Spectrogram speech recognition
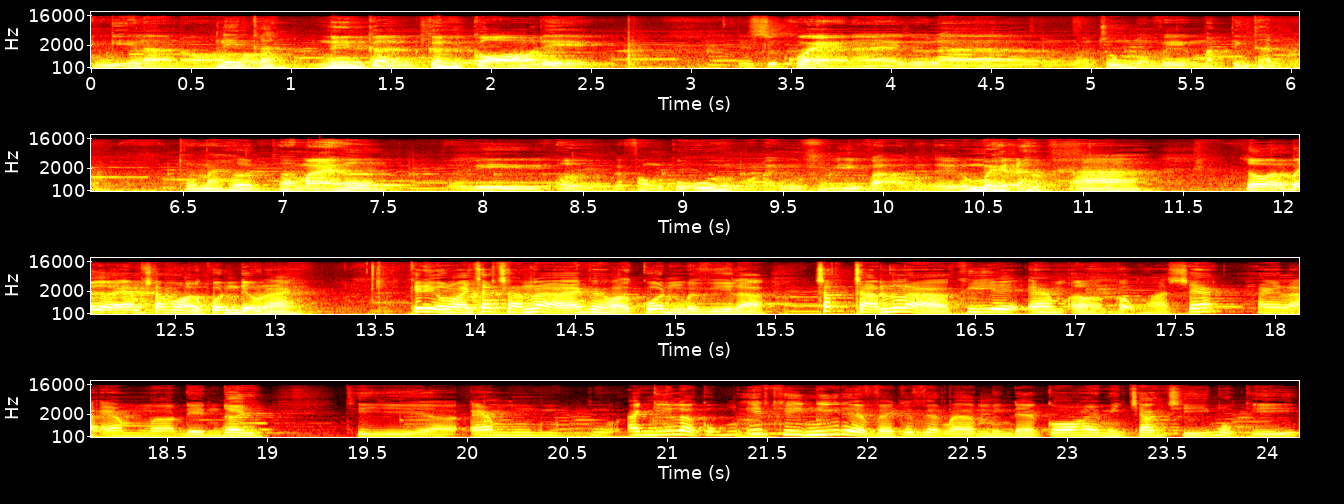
anh nghĩ là nó Nên cần. nên cần cần có để, để sức khỏe này rồi là nói chung là về mặt tinh thần. Thoải mái hơn. Thoải mái hơn. Bởi vì ở cái phòng cũ bọn anh đi vào cảm thấy nó mệt lắm. À. Rồi bây giờ em sang hỏi quân điều này. Cái điều này chắc chắn là anh phải hỏi quân bởi vì là chắc chắn là khi em ở cộng hòa séc hay là em ờ, đến đây thì ờ, em anh nghĩ là cũng ít khi nghĩ về cái việc là mình đề co hay mình trang trí một cái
